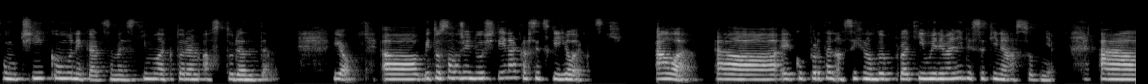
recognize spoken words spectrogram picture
funkční komunikace mezi tím lektorem a studentem. Jo, uh, je to samozřejmě důležité na klasických lekcích. Ale uh, jako pro ten asynchron to platí minimálně desetinásobně. A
